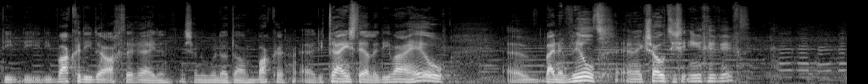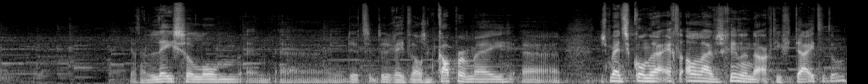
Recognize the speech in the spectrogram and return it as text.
die, die, die bakken die daarachter reden, zo noemen we dat dan, bakken. Uh, die treinstellen, die waren heel uh, bijna wild en exotisch ingericht. Je had een leessalon en dit, er reed wel eens een kapper mee. dus mensen konden daar echt allerlei verschillende activiteiten doen.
